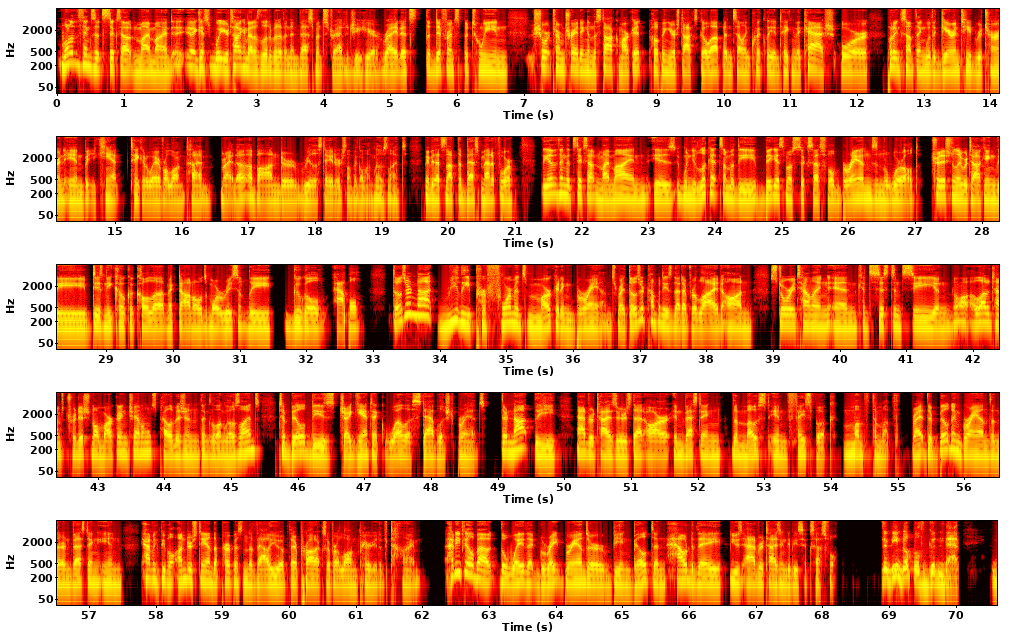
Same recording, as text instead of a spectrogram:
One of the things that sticks out in my mind, I guess what you're talking about is a little bit of an investment strategy here, right? It's the difference between short term trading in the stock market, hoping your stocks go up and selling quickly and taking the cash, or putting something with a guaranteed return in, but you can't take it away over a long time, right? A, a, bond or real estate or something along those lines. Maybe that's not the best metaphor. The other thing that sticks out in my mind is when you look at some of the biggest, most successful brands in the world. Traditionally, we're talking the Disney, Coca Cola, McDonald's, more recently, Google, Apple those are not really performance marketing brands, right? Those are companies that have relied on storytelling and consistency and a lot of times traditional marketing channels, television, things along those lines to build these gigantic, well established brands. They're not the advertisers that are investing the most in Facebook month to month, right? They're building brands and they're investing in having people understand the purpose and the value of their products over a long period of time. How do you feel about the way that great brands are being built and how do they use advertising to be successful? They're being built both good and bad.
